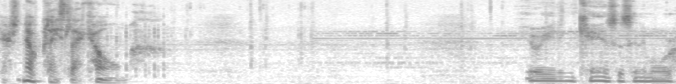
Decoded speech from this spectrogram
There's no place like home. You're eating Kansas anymore.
